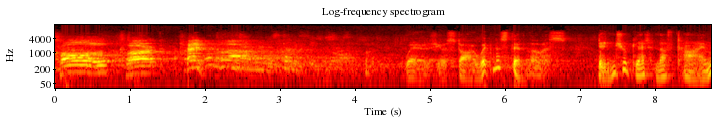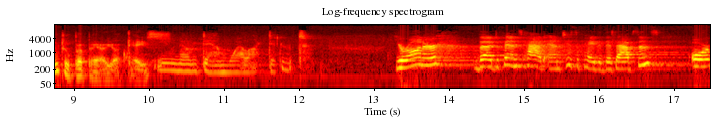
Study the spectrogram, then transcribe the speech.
Call Clark Kent. Where's your star witness then, Lois? Didn't you get enough time to prepare your case? You know damn well I didn't. Your Honor, the defense had anticipated this absence, or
